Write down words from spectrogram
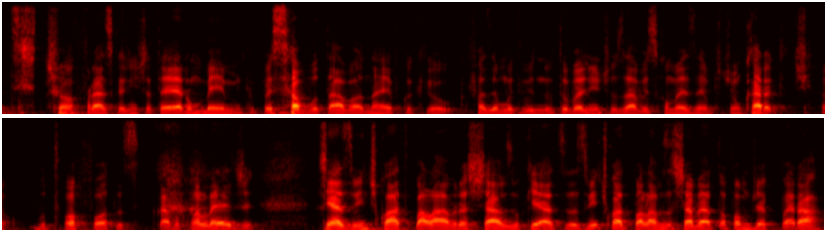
tinha uma frase que a gente até era um meme que o pessoal botava na época que eu fazia muito vídeo no YouTube. A gente usava isso como exemplo. Tinha um cara que tinha, botou uma foto assim, tava com a LED. Tinha as 24 palavras-chave. O que é? As 24 palavras-chave é a tua forma de recuperar.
